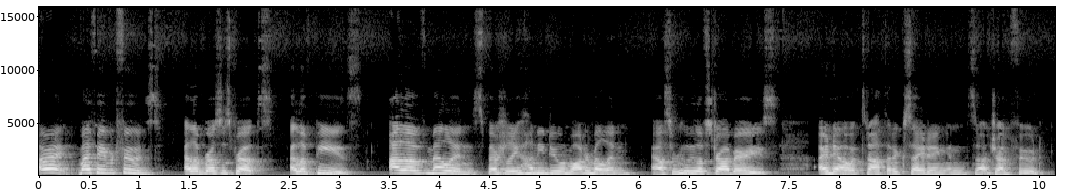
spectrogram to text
Alright, my favorite foods. I love Brussels sprouts. I love peas. I love melons, especially honeydew and watermelon. I also really love strawberries. I know, it's not that exciting and it's not junk food.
